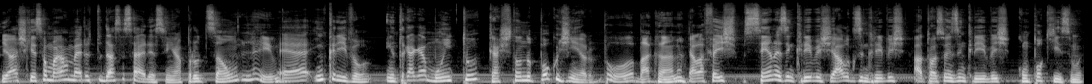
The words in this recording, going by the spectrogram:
E eu acho que esse é o maior mérito dessa série, assim. A produção é incrível. Entrega muito, gastando pouco dinheiro. Pô, bacana. Ela fez cenas incríveis, diálogos incríveis, atuações incríveis, com pouquíssimo.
